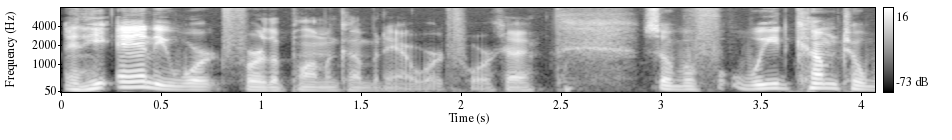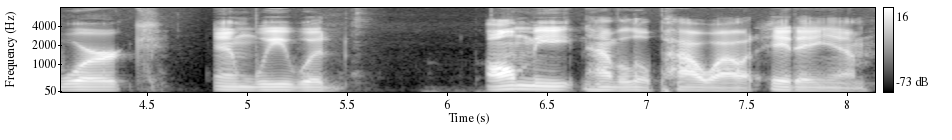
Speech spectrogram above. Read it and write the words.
and he and he worked for the plumbing company I worked for. Okay, so before, we'd come to work and we would all meet and have a little powwow at eight a.m.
